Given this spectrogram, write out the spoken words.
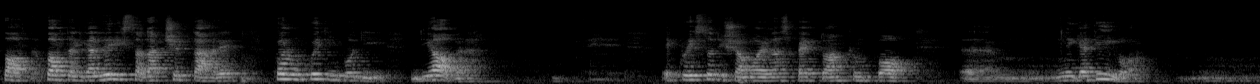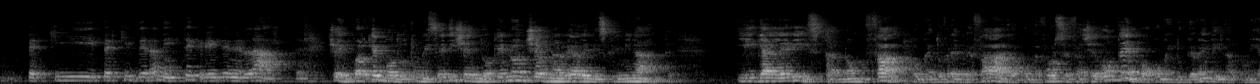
porta, porta, il gallerista ad accettare qualunque tipo di, di opera. E questo diciamo è l'aspetto anche un po' ehm, negativo per chi, per chi, veramente crede nell'arte. Cioè in qualche modo tu mi stai dicendo che non c'è una reale discriminante. Il gallerista non fa come dovrebbe fare o come forse faceva un tempo, o come indubbiamente in alcuni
